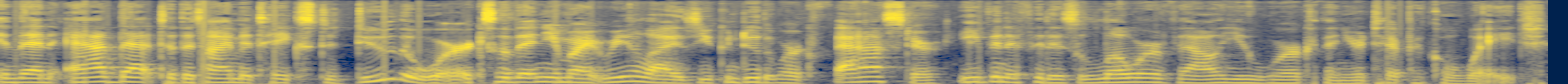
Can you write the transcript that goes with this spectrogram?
and then add that to the time it takes to do the work. So then you might realize you can do the work faster, even if it is lower value work than your typical wage.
